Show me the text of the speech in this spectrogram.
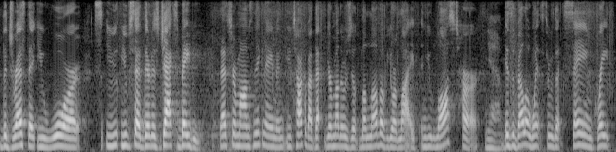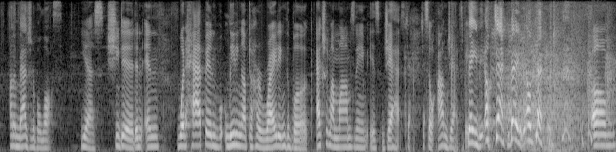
the dress that you wore. You, you've said there is Jack's baby. That's your mom's nickname, and you talk about that. Your mother was the love of your life, and you lost her. Yeah. Isabella went through that same great, unimaginable loss. Yes, she did. And and what happened leading up to her writing the book. Actually, my mom's name is Jack, Jack, Jack. so I'm Jack's baby. Baby. Oh, Jack, baby. Okay. Um,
